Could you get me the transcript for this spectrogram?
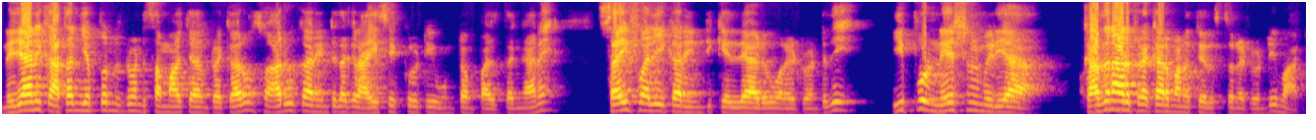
నిజానికి అతను చెప్తున్నటువంటి సమాచారం ప్రకారం షారూఖ్ ఖాన్ ఇంటి దగ్గర హై సెక్యూరిటీ ఉండటం ఫలితంగానే సైఫ్ అలీ ఖాన్ ఇంటికి వెళ్ళాడు అనేటువంటిది ఇప్పుడు నేషనల్ మీడియా కథనాల ప్రకారం మనకు తెలుస్తున్నటువంటి మాట.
